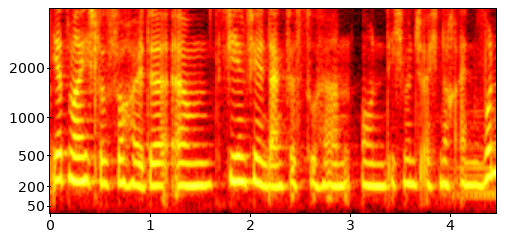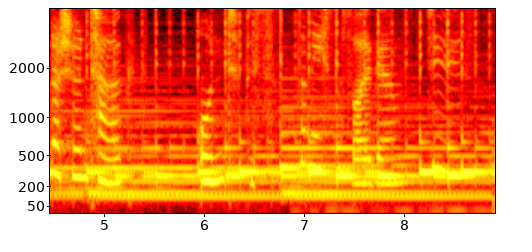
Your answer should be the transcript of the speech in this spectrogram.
jetzt mache ich Schluss für heute. Ähm, vielen, vielen Dank fürs Zuhören und ich wünsche euch noch einen wunderschönen Tag und bis zur nächsten Folge. Tschüss.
